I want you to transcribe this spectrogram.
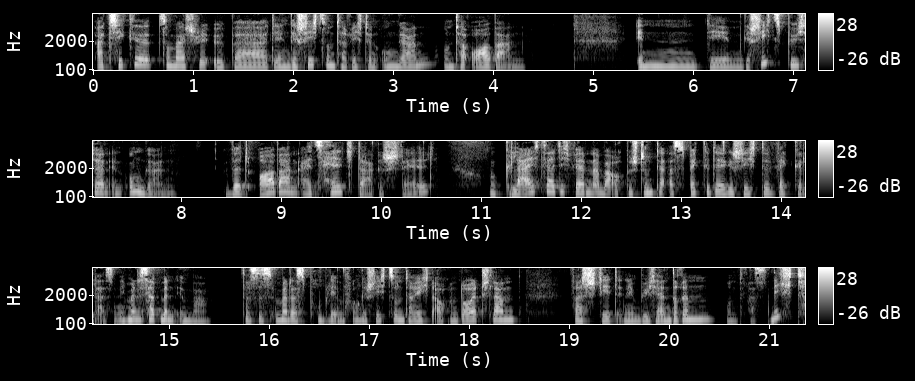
Artikel zum Beispiel über den Geschichtsunterricht in Ungarn unter Orban. In den Geschichtsbüchern in Ungarn wird Orban als Held dargestellt und gleichzeitig werden aber auch bestimmte Aspekte der Geschichte weggelassen. Ich meine, das hat man immer. Das ist immer das Problem von Geschichtsunterricht, auch in Deutschland. Was steht in den Büchern drin und was nicht?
